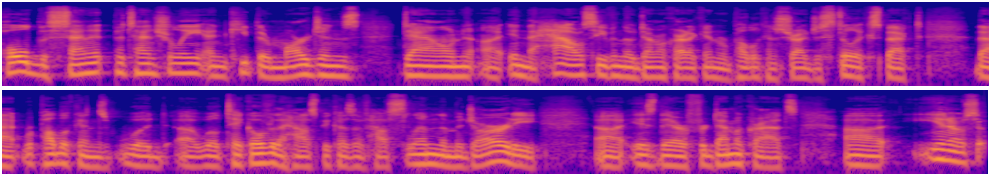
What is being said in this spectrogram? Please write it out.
hold the Senate potentially and keep their margins down uh, in the House, even though Democratic and Republican strategists still expect that Republicans would uh, will take over the House because of how slim the majority uh, is there for Democrats. Uh, you know, so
